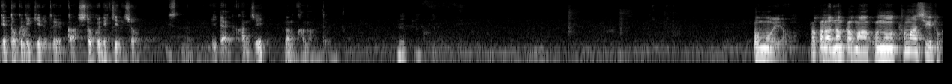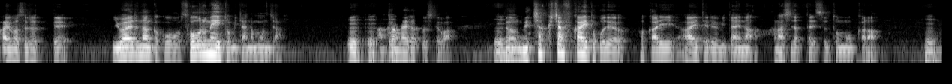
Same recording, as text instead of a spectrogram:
得得できるというか、取得できる状みたいな感じなのかなって。思うよ。だからなんかまあこの魂と会話するっていわゆるなんかこうソウルメイトみたいなもんじゃん。うんうん考え方としては。うんめちゃくちゃ深いところで分かり合えてるみたいな話だったりすると思うから。うん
